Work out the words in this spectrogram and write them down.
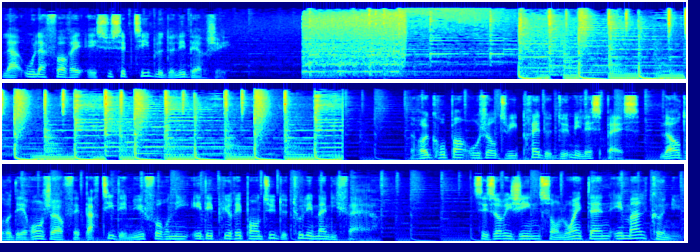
là où la forêt est susceptible de l'héberger. Regroupant aujourd'hui près de 2000 espèces, l'ordre des rongeurs fait partie des mieux fournis et des plus répandus de tous les mammifères. Ses origines sont lointaines et mal connues.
